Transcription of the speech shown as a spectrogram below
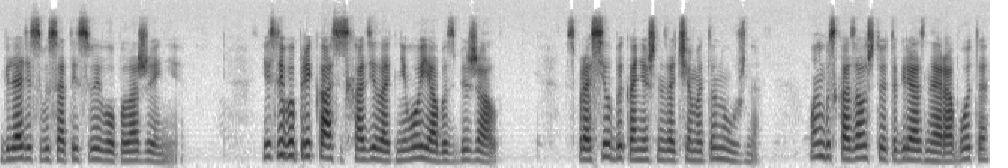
глядя с высоты своего положения. Если бы приказ исходил от него, я бы сбежал. Спросил бы, конечно, зачем это нужно. Он бы сказал, что это грязная работа,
